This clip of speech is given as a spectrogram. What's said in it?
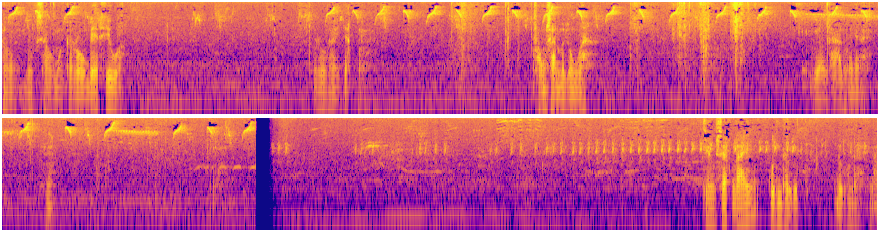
Hồi, nước sâu mà cái rô bé xíu à cái rô này chắc phóng xanh mình luôn qua gỡ thả luôn cả nhà này. Ừ. Kéo sát đáy quấn thử cái đường này. Nó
